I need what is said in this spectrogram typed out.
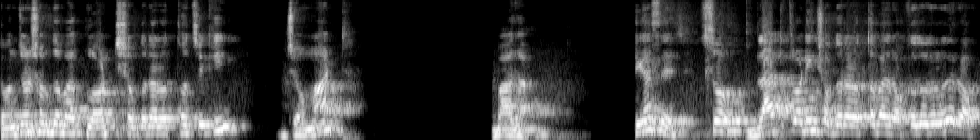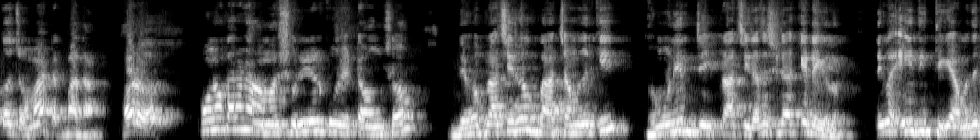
তঞ্চন শব্দ বা ক্লট শব্দটার অর্থ হচ্ছে কি? জমাট বাধা। ঠিক আছে? সো ব্লাড ক্লটিং শব্দটার অর্থ বা রক্ত রক্ত জমাট বাধা। ধরো, কোনো কারণে আমার শরীরের কোনো একটা অংশ দেহ প্রাচীর হোক বা হচ্ছে আমাদের কি ধমনির যেই প্রাচীর আছে সেটা কেটে গেল। দেখবে এই দিক থেকে আমাদের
